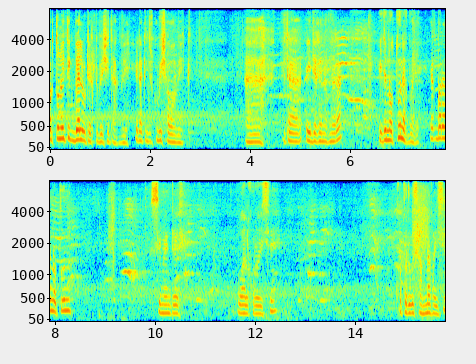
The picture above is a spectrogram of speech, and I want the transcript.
অর্থনৈতিক ভ্যালুটা একটু বেশি থাকবে। এটা কিন্তু খুবই স্বাভাবিক। এটা এই দেখেন আপনারা। এই যে নতুন একবারে একবারে নতুন সিমেন্টের ওয়াল করা হয়েছে। কতটুকু সামনা পাইছে।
